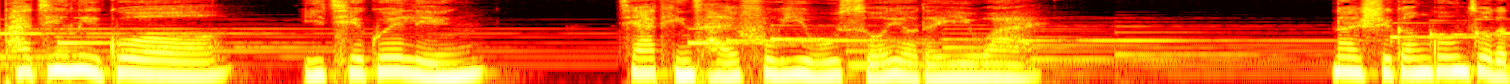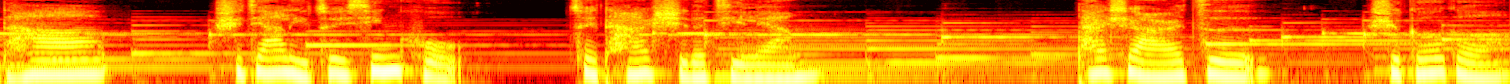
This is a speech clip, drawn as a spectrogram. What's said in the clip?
他经历过一切归零、家庭财富一无所有的意外。那时刚工作的他，是家里最辛苦。最踏实的脊梁。他是儿子，是哥哥，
